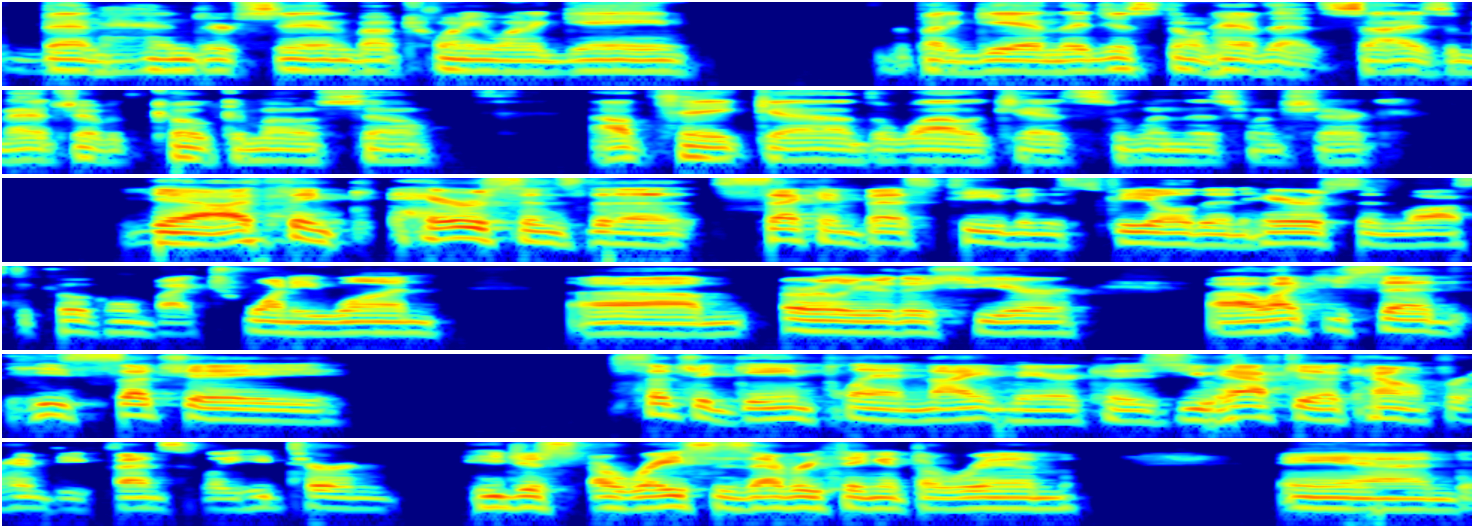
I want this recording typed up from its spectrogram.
Ben Henderson about 21 a game. But again, they just don't have that size to match up with Kokomo. So I'll take uh, the Wildcats to win this one, Shark. Yeah, I think Harrison's the second best team in this field, and Harrison lost to Kokomo by 21 um, earlier this year. Uh, like you said, he's such a such a game plan nightmare because you have to account for him defensively. He turned he just erases everything at the rim, and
